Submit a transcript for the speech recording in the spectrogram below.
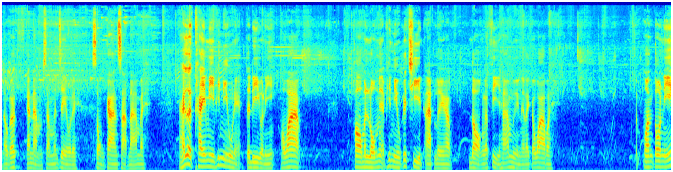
เราก็กระหน่ำซัมเมอร์เจลเลย ส่งการสาดน้ำไปแต่ถ้าเกิดใครมีพี่นิวเนี่ยจะดีกว่านี้ เพราะว่า พอมันล้มเนี่ยพี่นิวก็ฉีดอัดเลยครับ ดอกละสี่ห้าหมื่นอะไรก็ว่าไป มอนตัวนี้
